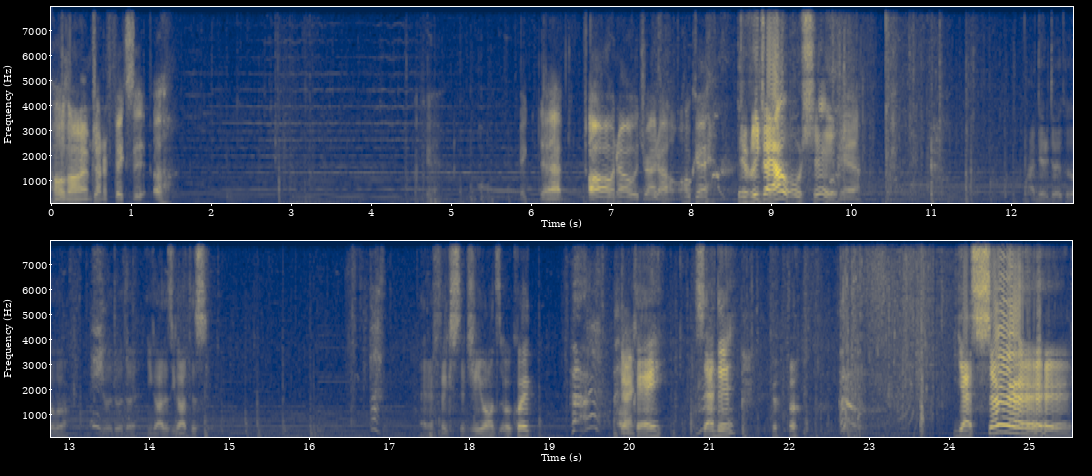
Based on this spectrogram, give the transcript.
Hold on, I'm trying to fix it. Oh. Okay. Like that. Oh no, it dried out. Okay. Did it really dry out? Oh shit. Yeah. I did it, do it, do do it, do it, do it. You got this, you got this. And then fix the G on real quick. Okay. Okay. Send it. yes, sir!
